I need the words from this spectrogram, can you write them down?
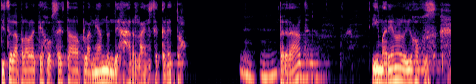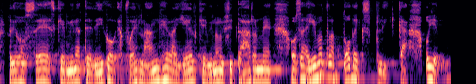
Dice la palabra que José estaba planeando en dejarla en secreto. ¿Verdad? Y Mariano le dijo, le dijo, José, es que mira, te digo, fue el ángel ayer que vino a visitarme. O sea, ella no trató de explicar. Oye,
